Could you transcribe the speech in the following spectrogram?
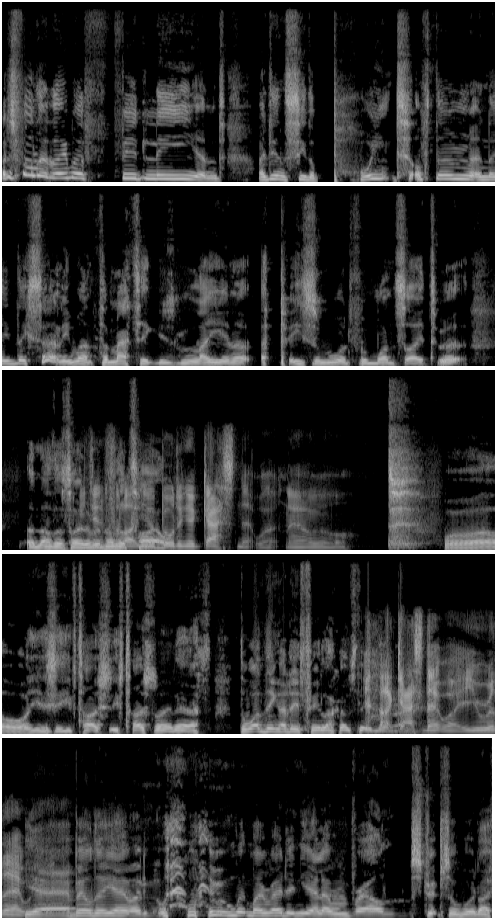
I just felt that they were fiddly, and I didn't see the point of them, and they, they certainly weren't thematic. You're just laying a, a piece of wood from one side to a, another side You of another like you're building a gas network now. Or... Whoa, you see, you've touched, you've touched on it there. That's the one thing I did feel like I was doing. a gas network. You were there. Yeah, builder. Yeah, with my red and yellow and brown strips of wood, I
